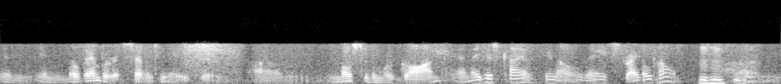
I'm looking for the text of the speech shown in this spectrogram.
in, in November of 1783. Um, most of them were gone, and they just kind of, you know, they straggled home. Mm-hmm. Um,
